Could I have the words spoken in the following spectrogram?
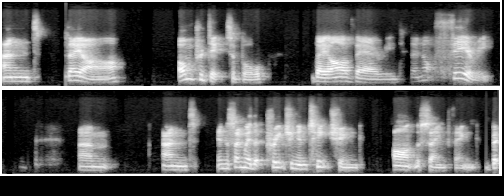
and they are unpredictable. They are varied. They're not theory, um, and in the same way that preaching and teaching aren't the same thing, but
